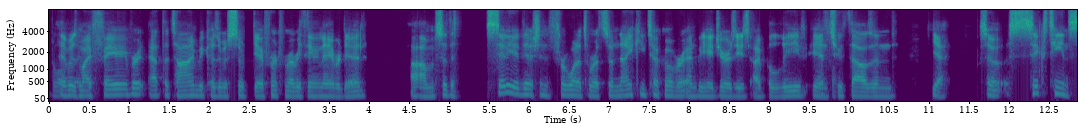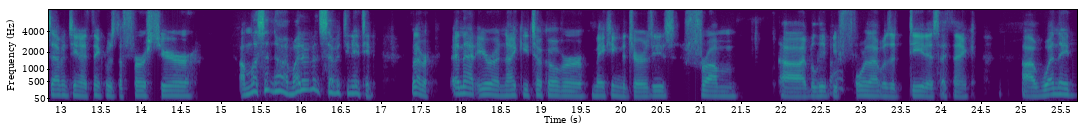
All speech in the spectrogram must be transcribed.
the It was my favorite at the time because it was so different from everything they ever did. Um, so the City Edition, for what it's worth, so Nike took over NBA jerseys, I believe, in 2000. Yeah, so 16, 17, I think was the first year. Unless it no, it might have been 17, 18, whatever. In that era, Nike took over making the jerseys from, uh, I believe, before that was Adidas, I think. Uh, when they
